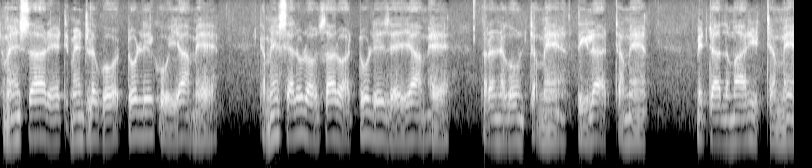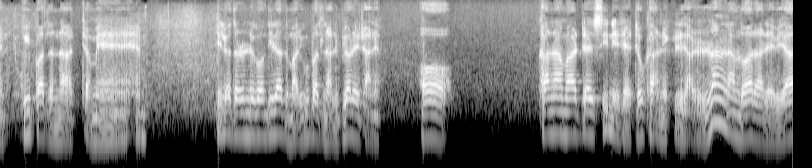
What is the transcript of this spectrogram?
ဓမင်းစားတယ်ဓမင်းတလုတ်ကိုတိုးလေးကိုရမယ် ဓမင်းဆယ်လို့တော့စားတော့တိုးလေးစေရမယ်တရဏဂုံဓမင်းသီလဓမင်းမေတ္တာသမารိဓမင်းဝိပဿနာဓမင်းဒီလိုတရဏဂုံသီလသမารိဝိပဿနာလို့ပြောလိုက်တာ ਨੇ ဩခန္ဓာမှာတက်စီးနေတဲ့ဒုက္ခနဲ့ကိလေသာလန့်လန့်သွားတာလေဗျာ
